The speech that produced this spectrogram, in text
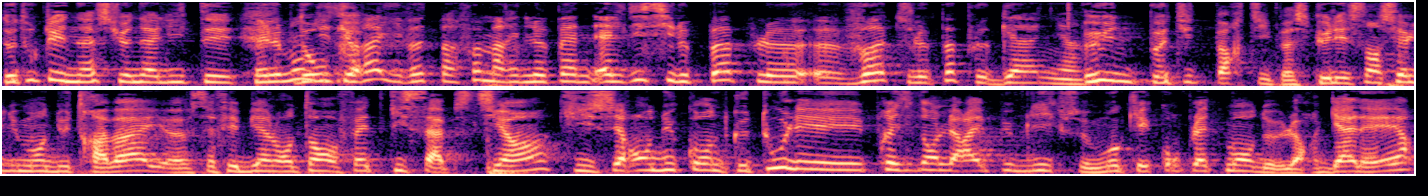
de toutes les nationalités. Mais le monde du travail, il vote parfois Marine Le Pen. Elle dit si le peuple euh, vote, le peuple gagne. Une petite partie, parce que l'essentiel du monde du travail, euh, ça fait bien longtemps en fait qu'il s'abstient, qu'il s'est rendu compte que tous les présidents de la République se moquaient complètement de leur galère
